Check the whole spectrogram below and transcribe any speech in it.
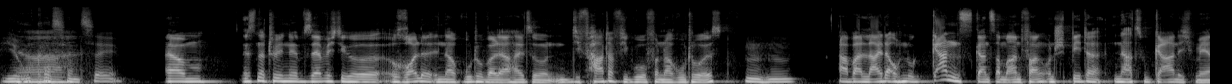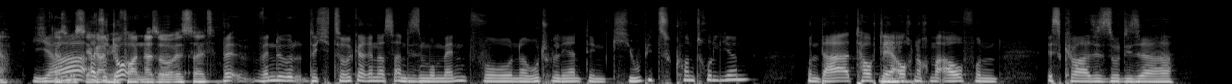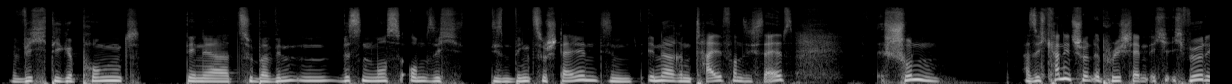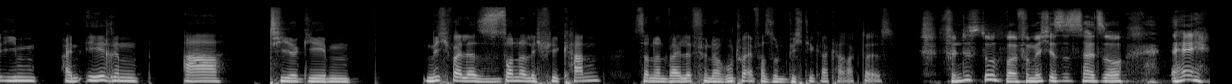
Iruka ja. Sensei. Ähm, ist natürlich eine sehr wichtige Rolle in Naruto, weil er halt so die Vaterfigur von Naruto ist. Mhm. Aber leider auch nur ganz, ganz am Anfang und später nahezu gar nicht mehr. Ja, also ist ja also, nicht Also ist halt. Wenn du dich zurückerinnerst an diesen Moment, wo Naruto lernt, den Kyubi zu kontrollieren, und da taucht mhm. er auch noch mal auf und ist quasi so dieser wichtige Punkt, den er zu überwinden wissen muss, um sich diesem Ding zu stellen, diesem inneren Teil von sich selbst, schon, also ich kann ihn schon appreciaten. Ich, ich würde ihm ein Ehren-A-Tier geben. Nicht, weil er sonderlich viel kann, sondern weil er für Naruto einfach so ein wichtiger Charakter ist. Findest du? Weil für mich ist es halt so, hey,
